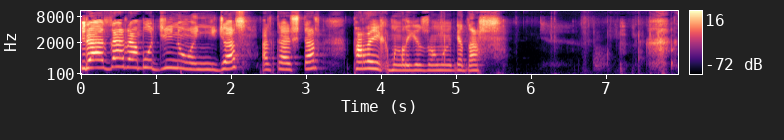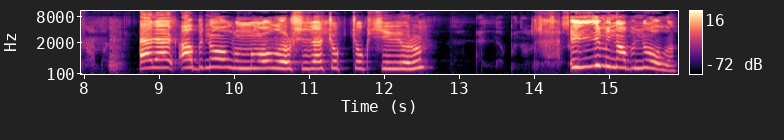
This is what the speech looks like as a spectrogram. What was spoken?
Birazdan Lamborghini oynayacağız arkadaşlar. Para yıkmalıyız ona kadar. Evet abone olun ne olur. Size çok çok seviyorum. 50 bin abone olun.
